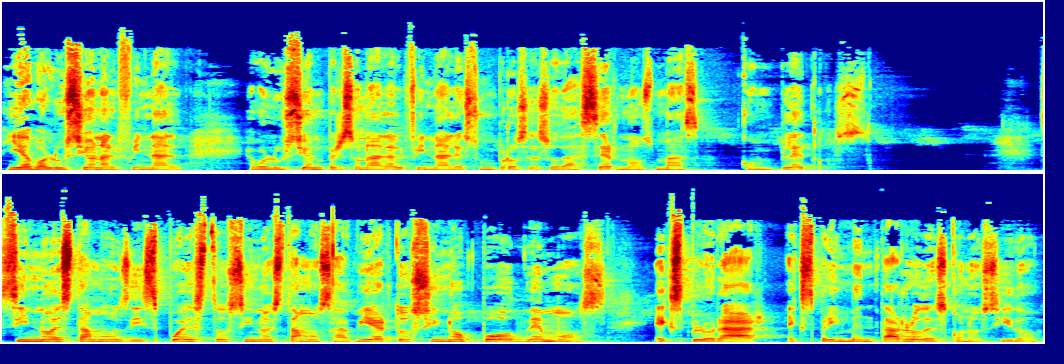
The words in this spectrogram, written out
Y evolución al final, evolución personal al final es un proceso de hacernos más completos. Si no estamos dispuestos, si no estamos abiertos, si no podemos explorar, experimentar lo desconocido,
